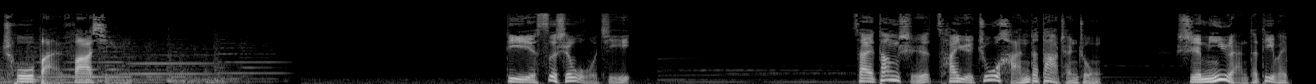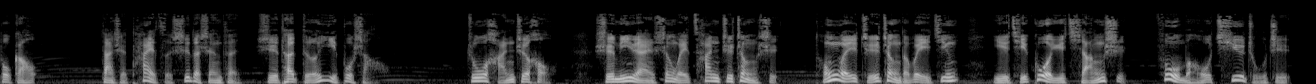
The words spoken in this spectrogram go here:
出版发行。第四十五集，在当时参与朱韩的大臣中，史弥远的地位不高。但是太子师的身份使他得意不少。朱韩之后，史弥远升为参知政事，同为执政的魏京以其过于强势，复谋驱逐之。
